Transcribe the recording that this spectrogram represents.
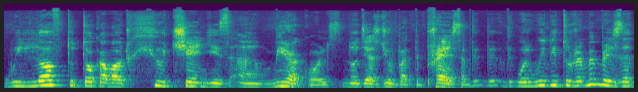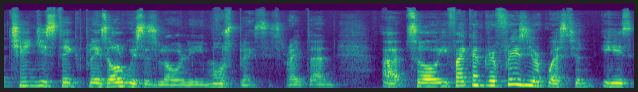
we love to talk about huge changes and miracles, not just you, but the press. What we need to remember is that changes take place always slowly in most places, right? And uh, so, if I can rephrase your question, is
